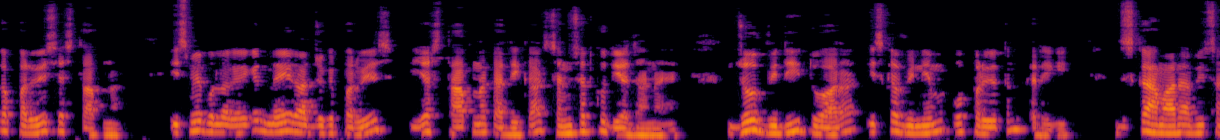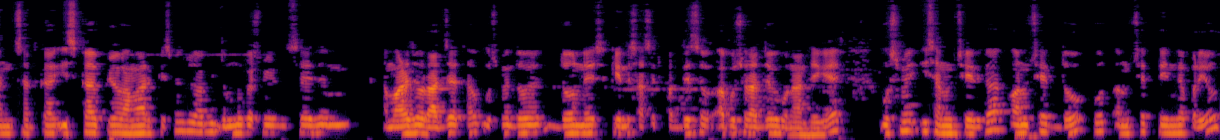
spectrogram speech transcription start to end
का प्रवेश या स्थापना। इसमें बोला गया कि नए राज्यों के प्रवेश या स्थापना का अधिकार संसद को दिया जाना है, जो विधि द्वारा इसका विनियम और परिवर्तन करेगी। जिसका हमारा अभी संसद का, इसका उपयोग हमारे किसमें, जो अभी जम्मू कश्मीर से हमारा जो राज्य था उसमें दो दो नए केंद्र शासित प्रदेश अब उस राज्य को बना दिए गए। उसमें इस अनुच्छेद का अनुच्छेद दो और अनुच्छेद तीन का प्रयोग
